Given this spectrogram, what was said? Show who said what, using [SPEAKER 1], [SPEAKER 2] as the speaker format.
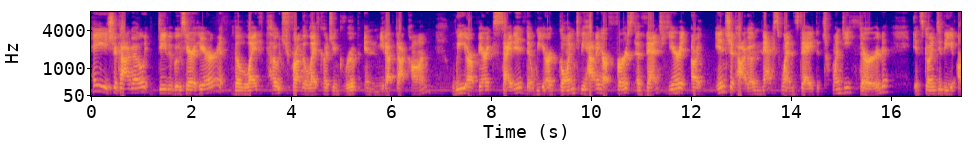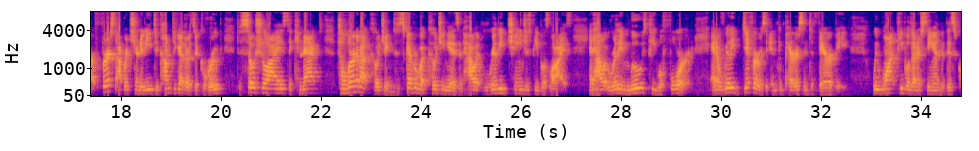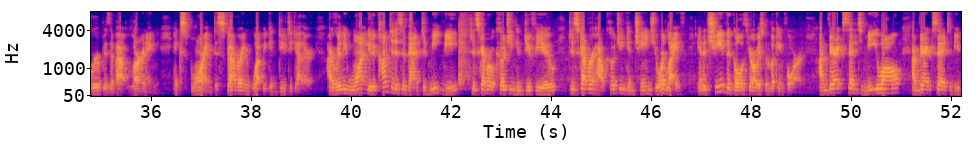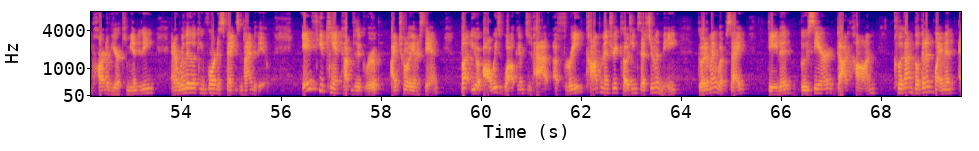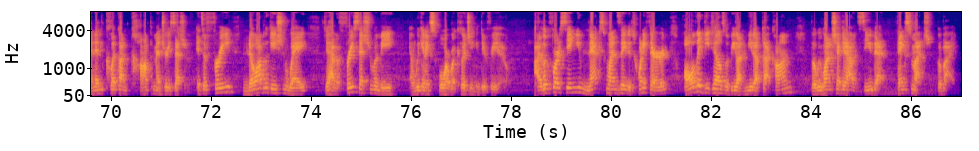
[SPEAKER 1] Hey Chicago, David Bussiere here, the life coach from the life coaching group in meetup.com. We are very excited that we are going to be having our first event here at uh, in Chicago next Wednesday, the 23rd. It's going to be our first opportunity to come together as a group, to socialize, to connect, to learn about coaching, to discover what coaching is and how it really changes people's lives and how it really moves people forward. And it really differs in comparison to therapy. We want people to understand that this group is about learning, exploring, discovering what we can do together. I really want you to come to this event to meet me, to discover what coaching can do for you, to discover how coaching can change your life, and achieve the goals you've always been looking for. I'm very excited to meet you all. I'm very excited to be part of your community, and I'm really looking forward to spending some time with you. If you can't come to the group, I totally understand, but you're always welcome to have a free complimentary coaching session with me. Go to my website, davidbussiere.com click on book an appointment, and then click on complimentary session. It's a free, no obligation way to have a free session with me and we can explore what coaching can do for you. I look forward to seeing you next Wednesday, the 23rd. All the details will be on meetup.com, but we want to check it out and see you then. Thanks so much. Bye bye.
